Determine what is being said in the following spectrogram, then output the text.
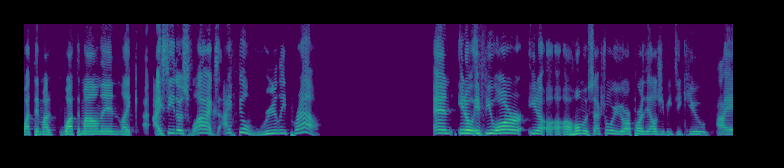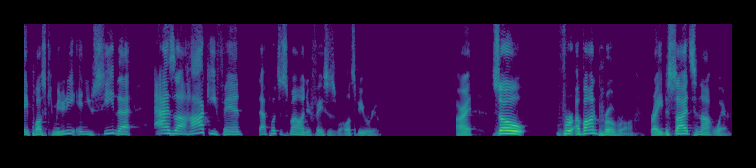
Guatemal- Guatemalan. Like I see those flags, I feel really proud. And you know, if you are, you know, a, a homosexual or you are part of the LGBTQIA plus community, and you see that as a hockey fan, that puts a smile on your face as well. Let's be real. All right. So for Ivan Provorov, right, he decides to not wear.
